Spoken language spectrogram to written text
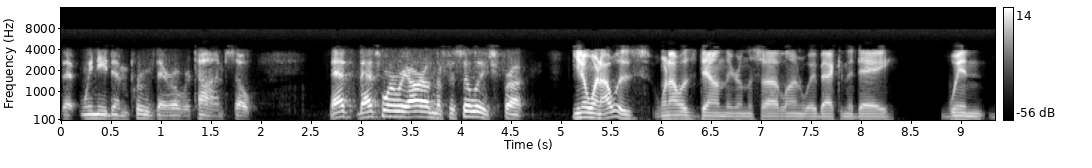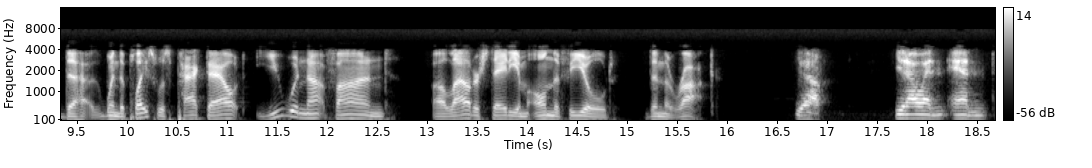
that we need to improve there over time. So that that's where we are on the facilities front. You know, when I was when I was down there on the sideline way back in the day, when the when the place was packed out, you would not find a louder stadium on the field than the Rock. Yeah, you know, and and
